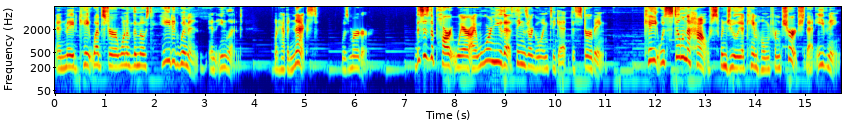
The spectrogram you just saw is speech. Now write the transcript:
and made Kate Webster one of the most hated women in England. What happened next was murder. This is the part where I warn you that things are going to get disturbing. Kate was still in the house when Julia came home from church that evening.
